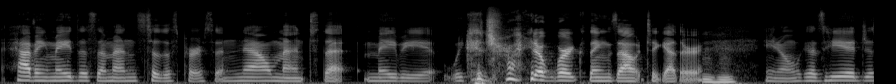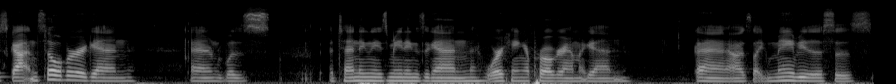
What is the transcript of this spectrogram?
having made this amends to this person now meant that maybe we could try to work things out together. Mm-hmm. You know, because he had just gotten sober again and was attending these meetings again, working a program again. And I was like, maybe this is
